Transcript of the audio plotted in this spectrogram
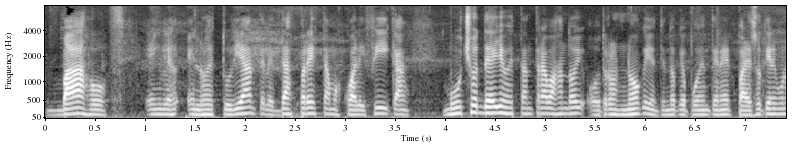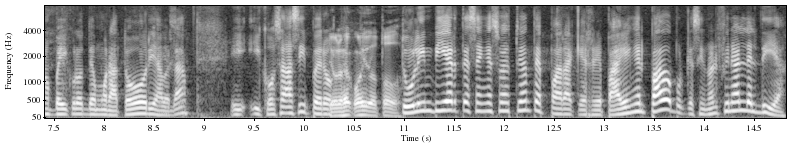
bajos en, le- en los estudiantes, les das préstamos, cualifican. Muchos de ellos están trabajando hoy, otros no, que yo entiendo que pueden tener. Para eso tienen unos vehículos de moratoria, ¿verdad? Y, y cosas así, pero Yo los he cogido todos. tú le inviertes en esos estudiantes para que repaguen el pago, porque si no al final del día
